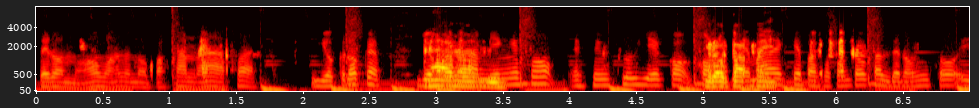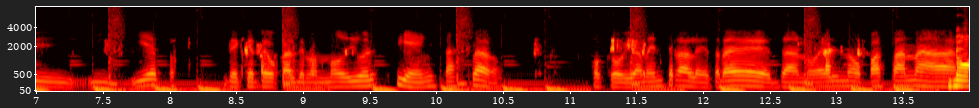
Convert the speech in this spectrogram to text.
Pero no, mano, no pasa nada, ¿sabes? Y yo creo que, yo creo que también eso, eso influye con, el tema mí- de que pasó con Teo Calderón y todo, y, y, y eso, de que Teo Calderón no dio el 100, ¿estás claro? Porque obviamente la letra de, Anuel no pasa nada. No.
